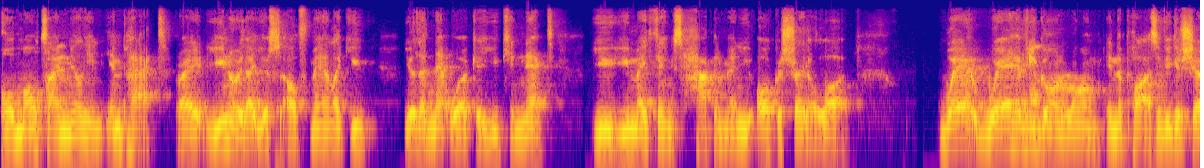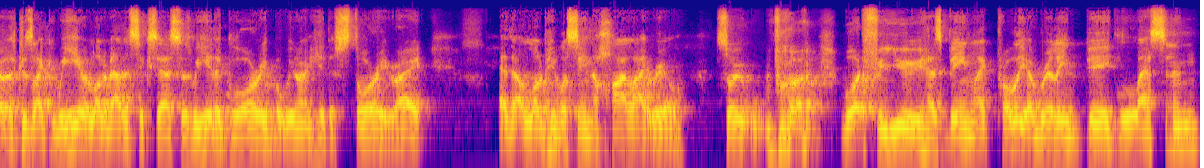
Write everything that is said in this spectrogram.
or multi-million impact, right? You know that yourself, man. Like you, you're the networker. You connect. You you make things happen, man. You orchestrate a lot. Where where have you gone wrong in the past? If you could share with us, because like we hear a lot about the successes, we hear the glory, but we don't hear the story, right? a lot of people are seeing the highlight reel. So, what for you has been like probably a really big lesson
